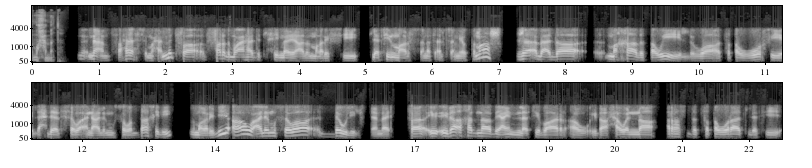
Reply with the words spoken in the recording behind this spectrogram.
محمد نعم صحيح سي محمد ففرض معاهدة الحماية على المغرب في 30 مارس سنة 1912 جاء بعد مخاض طويل وتطور في الأحداث سواء على المستوى الداخلي المغربي أو على المستوى الدولي الاستعماري. فإذا أخذنا بعين الاعتبار أو إذا حاولنا رصد التطورات التي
